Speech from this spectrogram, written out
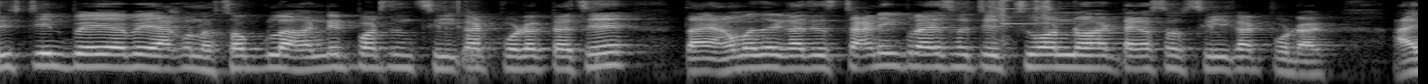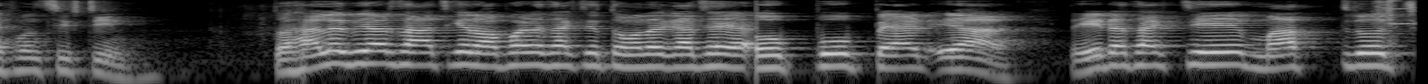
সিক্সটিন পেয়ে যাবে এখন সবগুলো হান্ড্রেড পার্সেন্ট সিলকাট প্রোডাক্ট আছে। তাই আমাদের কাছে স্টার্টিং প্রাইস হচ্ছে চুয়ান্ন হাজার টাকা সব seal cut product iPhone sixteen তো হ্যালো ভিউয়ার্স আজকের অফারে থাকছে তোমাদের কাছে ওপ্পো প্যাড এয়ার তো এটা থাকছে মাত্র ছ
